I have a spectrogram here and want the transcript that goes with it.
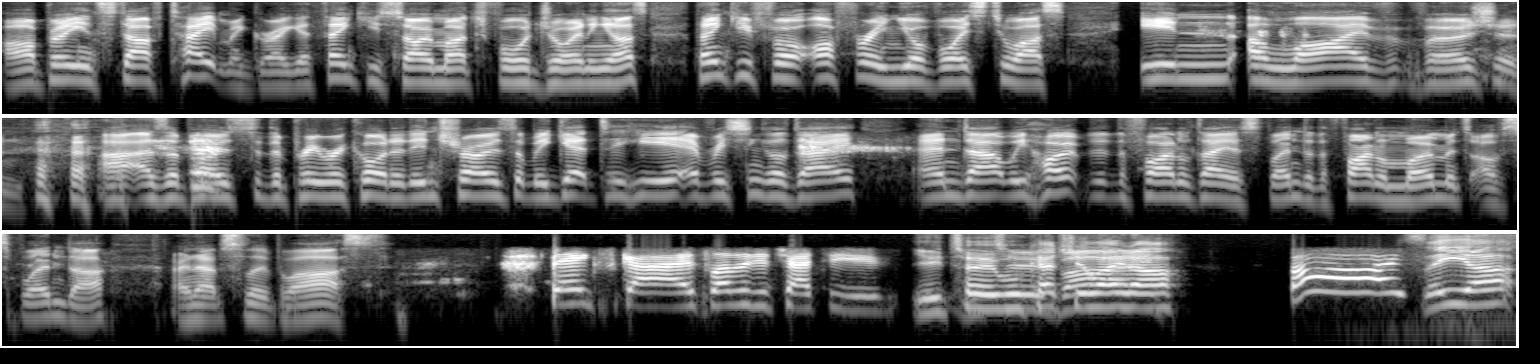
Oh, brilliant stuff. Tait McGregor, thank you so much for joining us. Thank you for offering your voice to us in a live version uh, as opposed to the pre recorded intros that we get to hear every single day. And uh, we hope that the final day of Splendour, the final moments of Splendour, are an absolute blast. Thanks, guys. Lovely to chat to you. You too. You we'll too. catch you later. Bye. See ya.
